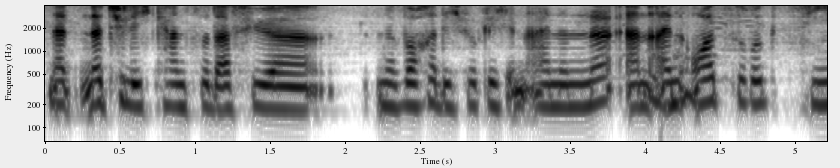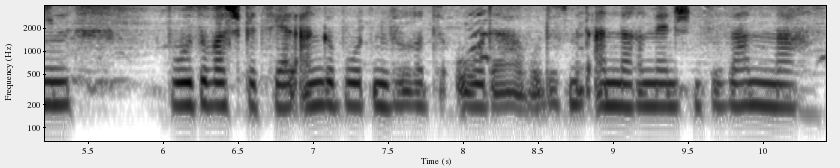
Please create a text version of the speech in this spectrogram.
na, natürlich kannst du dafür eine Woche dich wirklich in einen, ne, an einen Ort zurückziehen, wo sowas speziell angeboten wird oder wo du es mit anderen Menschen zusammen machst.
